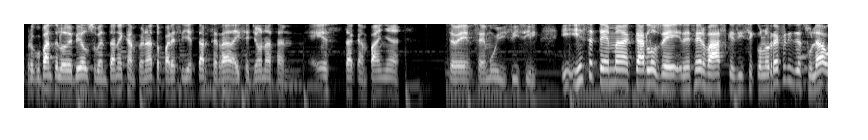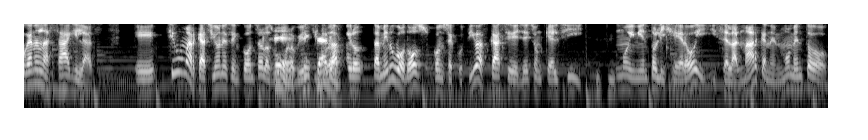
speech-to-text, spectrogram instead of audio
Preocupante lo de Bills, su ventana de campeonato parece ya estar cerrada, dice Jonathan. Esta campaña se ve, se ve muy difícil. Y, este tema, Carlos, de, de, Fer Vázquez, dice, con los referees de su lado ganan las Águilas. Eh, sí hubo marcaciones en contra de los Buffalo Bills, pero también hubo dos consecutivas casi de Jason Kelsey, un movimiento ligero y, se las marcan en un momento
